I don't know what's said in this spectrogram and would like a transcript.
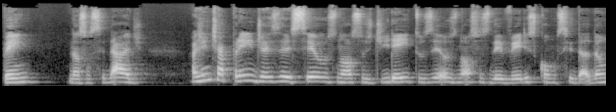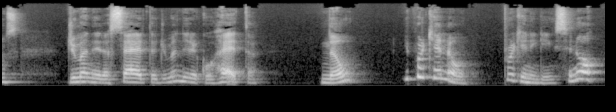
bem na sociedade? A gente aprende a exercer os nossos direitos e os nossos deveres como cidadãos de maneira certa, de maneira correta? Não? E por que não? Porque ninguém ensinou.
